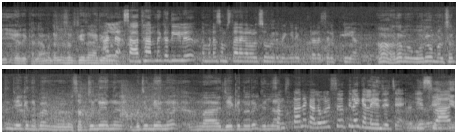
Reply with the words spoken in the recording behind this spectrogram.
ഈ അത് കലാമണ്ഡലം സെലക്ട് ചെയ്ത കാര്യം അല്ല സാധാരണഗതിയിൽ നമ്മുടെ സംസ്ഥാന കലോത്സവം വരുമ്പോൾ എങ്ങനെ കുട്ടികളെ സെലക്ട് ചെയ്യാം. ആ അത് ഓരോ മത്സരത്തിനും ജയിക്കുന്നത് ഇപ്പം സബ് ജില്ലയിൽ നിന്ന് ഉപജില്ലയിൽ നിന്ന് ജയിക്കുന്നവർ ജില്ല സംസ്ഥാന കലോത്സവത്തിലേക്കല്ല ഞാൻ ചോദിച്ചേ? ഈ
